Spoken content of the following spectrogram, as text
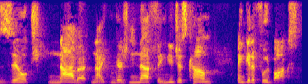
zilch, nada. Like, there's nothing. You just come and get a food box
